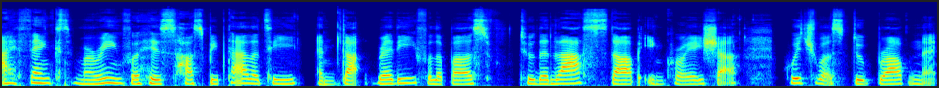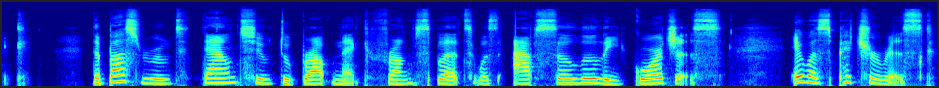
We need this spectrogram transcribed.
I thanked Marine for his hospitality and got ready for the bus to the last stop in Croatia, which was Dubrovnik. The bus route down to Dubrovnik from Split was absolutely gorgeous. It was picturesque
